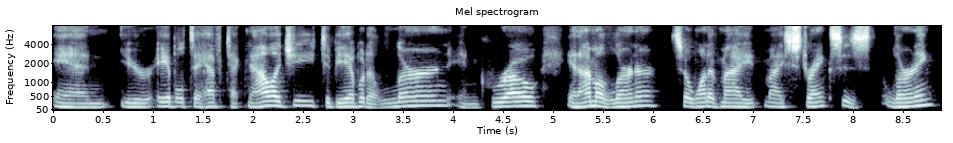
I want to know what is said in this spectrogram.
and you're able to have technology to be able to learn and grow. And i'm a learner. So one of my my strengths is learning.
